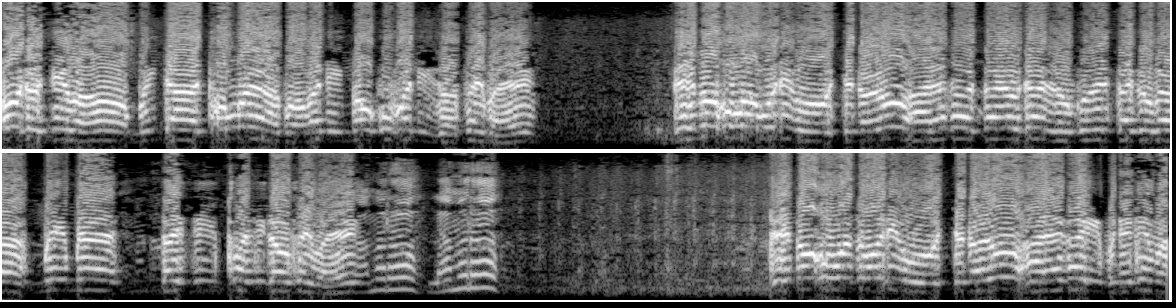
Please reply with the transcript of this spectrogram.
ဟောတော့ကြည့်ပါမိသားထောင်းမရဘောကနေတော့ဘောပန်ဒီဆိုဆိုင်ပါရဲ့ဒီတော့ဘောဝဒီကိုကျွန်တော်တို့အားရတာတောက်တဲ့လူကိုစိုက်ကမိမတိုက်စီဖန်စီတော့ဆိုင်ပါရဲ့လာမတော့လာမတော့ ဒီတော့ဘဝတော်ဒီကိုကျွန်တော်တို့အားရခိုင်ဘယ်နဲ့မှ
